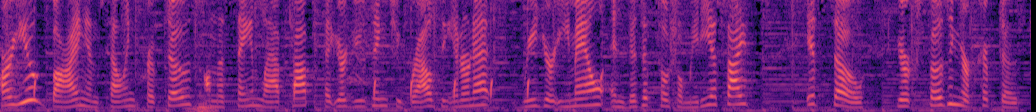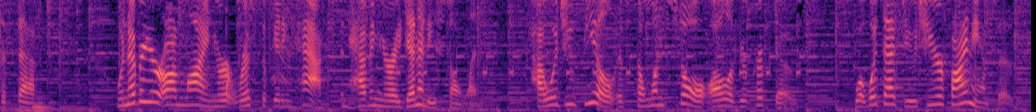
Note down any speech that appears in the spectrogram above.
Are you buying and selling cryptos on the same laptop that you're using to browse the internet, read your email, and visit social media sites? If so, you're exposing your cryptos to theft. Whenever you're online, you're at risk of getting hacked and having your identity stolen. How would you feel if someone stole all of your cryptos? What would that do to your finances?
